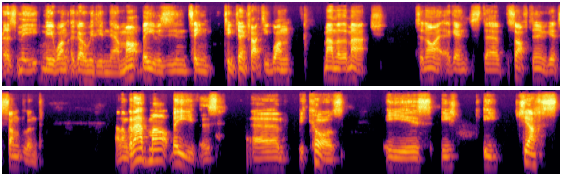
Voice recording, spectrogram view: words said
as me me want to go with him now. Mark Beevers is in team team ten. In fact, he won man of the match tonight against uh, this afternoon against Sunderland, and I'm going to have Mark Beevers um, because he is he's he just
